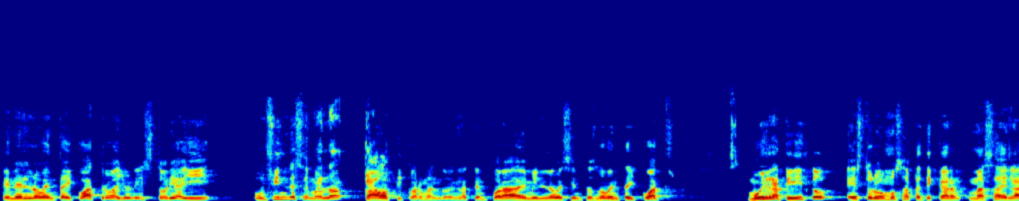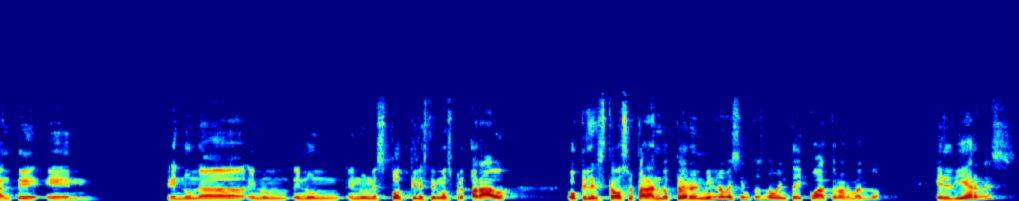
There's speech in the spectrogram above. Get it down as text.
en el 94 hay una historia ahí, un fin de semana caótico, Armando, en la temporada de 1994. Muy rapidito, esto lo vamos a platicar más adelante en, en, una, en, un, en, un, en un spot que les tenemos preparado o que les estamos preparando, pero en 1994, Armando, el viernes,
